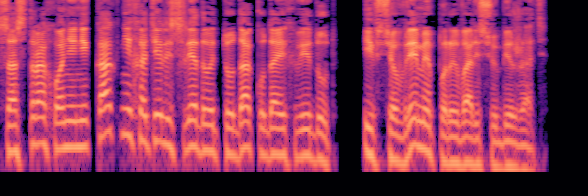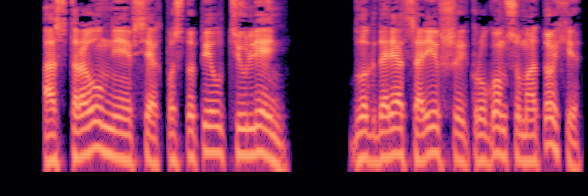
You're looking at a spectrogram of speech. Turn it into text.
Со страху они никак не хотели следовать туда, куда их ведут, и все время порывались убежать. Остроумнее всех поступил тюлень, благодаря царившей кругом суматохе,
